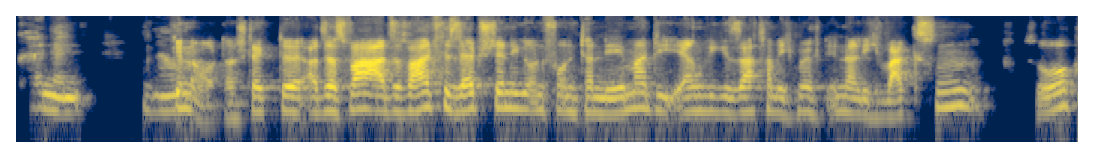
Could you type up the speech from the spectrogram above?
können. Genau. genau, da steckte, also das war, also das war halt für Selbstständige und für Unternehmer, die irgendwie gesagt haben, ich möchte innerlich wachsen, so,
